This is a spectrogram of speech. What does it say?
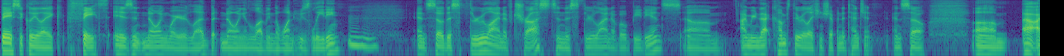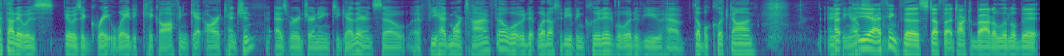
basically, like faith isn't knowing where you're led, but knowing and loving the one who's leading. And so this through line of trust and this through line of obedience, um, I mean, that comes through relationship and attention. And so um, I I thought it was it was a great way to kick off and get our attention as we're journeying together. And so if you had more time, Phil, what would what else would you have included? What would have you have double clicked on? Anything I- else? Yeah, I think the stuff that I talked about a little bit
